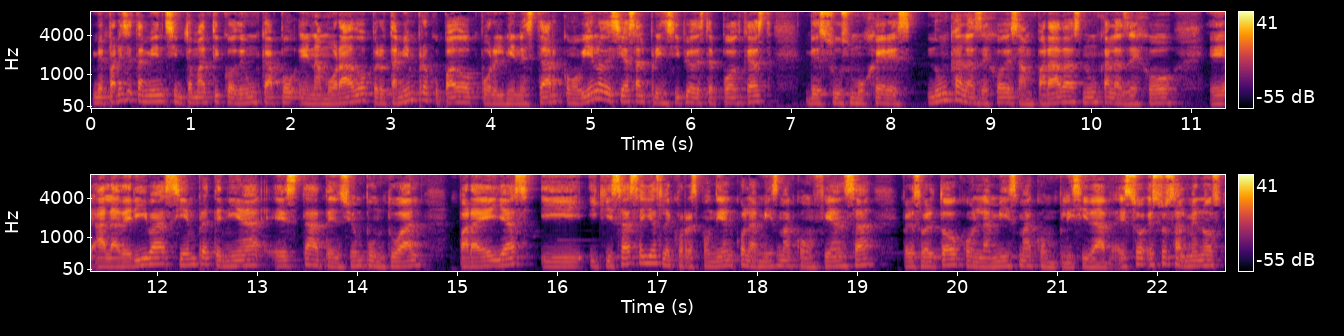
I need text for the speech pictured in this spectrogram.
me parece también sintomático de un capo enamorado, pero también preocupado por el bienestar, como bien lo decías al principio de este podcast, de sus mujeres. Nunca las dejó desamparadas, nunca las dejó eh, a la deriva, siempre tenía esta atención puntual para ellas y, quizás ellas le correspondían con la misma confianza, pero sobre todo con la misma complicidad. Eso, es al menos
